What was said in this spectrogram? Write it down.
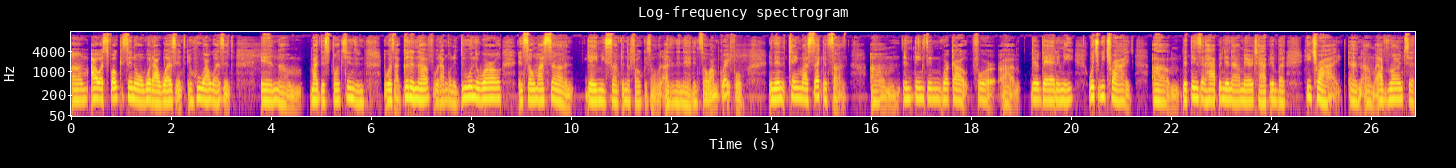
um, I was focusing on what I wasn't and who I wasn't and um, my dysfunctions and was I good enough, what I'm going to do in the world. And so my son gave me something to focus on other than that. And so I'm grateful. And then came my second son. Um, and things didn't work out for um, their dad and me, which we tried. Um, the things that happened in our marriage happened, but he tried. And um, I've learned to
